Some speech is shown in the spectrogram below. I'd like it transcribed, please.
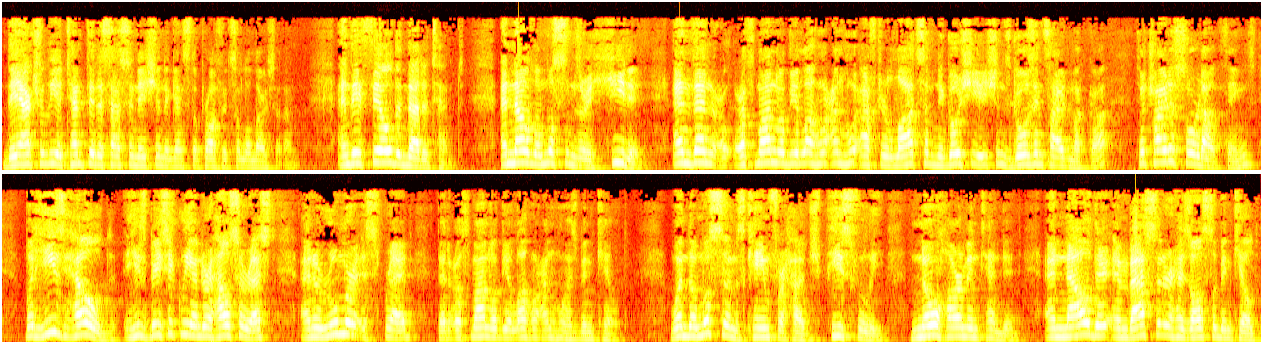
They actually attempted assassination against the Prophet ﷺ. And they failed in that attempt. And now the Muslims are heated. And then Uthman radiallahu anhu, after lots of negotiations, goes inside Mecca to try to sort out things. But he's held, he's basically under house arrest, and a rumor is spread that Uthman radiallahu anhu has been killed. When the Muslims came for Hajj peacefully, no harm intended, and now their ambassador has also been killed,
